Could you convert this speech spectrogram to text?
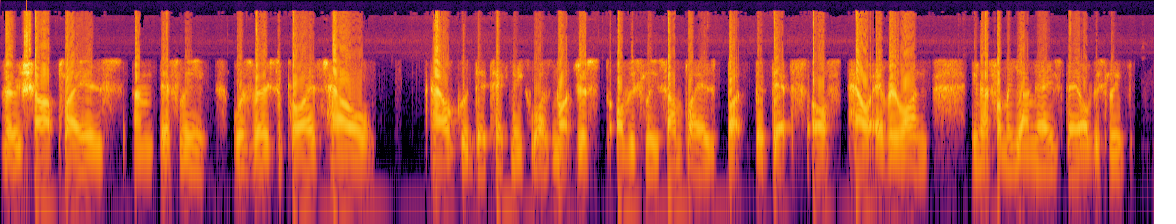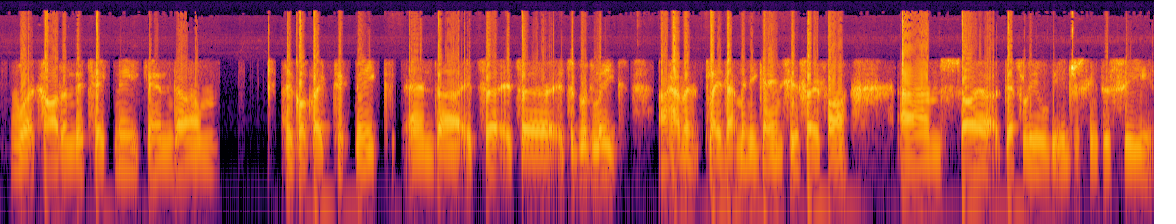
very sharp players. Um, definitely was very surprised how how good their technique was. Not just obviously some players, but the depth of how everyone, you know, from a young age, they obviously work hard on their technique and um, They've got great technique, and uh, it's a it's a it's a good league. I haven't played that many games here so far, um, so definitely will be interesting to see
